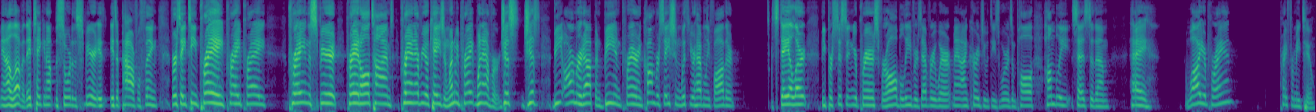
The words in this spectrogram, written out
Man, I love it. They've taken up the sword of the Spirit. It's a powerful thing. Verse 18 pray, pray, pray. Pray in the Spirit. Pray at all times. Pray on every occasion. When we pray? Whenever. Just, just be armored up and be in prayer and conversation with your Heavenly Father. Stay alert, be persistent in your prayers for all believers everywhere. Man, I encourage you with these words. And Paul humbly says to them, Hey, while you're praying, pray for me too.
